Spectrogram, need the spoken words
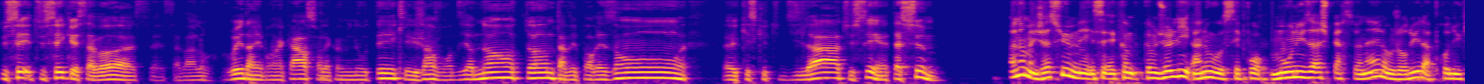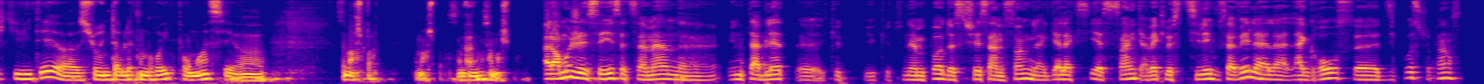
Tu sais, tu sais que ça va, ça, va le ruer dans les brancards sur la communauté, que les gens vont dire non, Tom, t'avais pas raison. Euh, qu'est-ce que tu dis là? Tu sais, hein, t'assumes. Ah non, mais j'assume. Mais c'est comme, comme je le dis, à nouveau, c'est pour mon usage personnel. Aujourd'hui, la productivité euh, sur une tablette Android, pour moi, c'est ça marche pas. Ça marche pas. Simplement, ça marche pas. Alors moi, j'ai essayé cette semaine euh, une tablette euh, que, tu n'aimes pas de chez Samsung, la Galaxy S5 avec le stylet, vous savez, la, la, grosse 10 euh, pouces, je pense,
